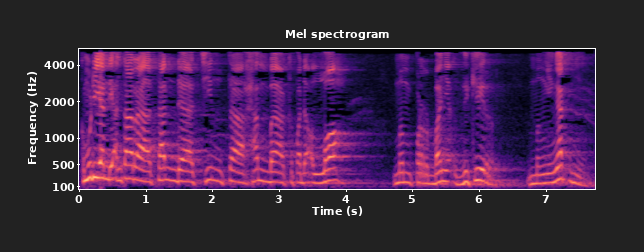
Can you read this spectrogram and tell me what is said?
Kemudian di antara tanda cinta hamba kepada Allah memperbanyak zikir, mengingatnya.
